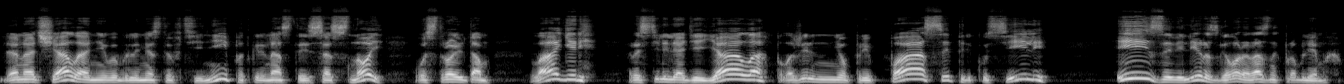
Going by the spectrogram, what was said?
Для начала они выбрали место в тени, под коренастой сосной, устроили там лагерь, расстелили одеяло, положили на него припасы, перекусили — и завели разговор о разных проблемах.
